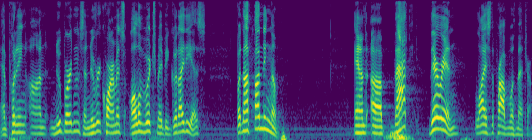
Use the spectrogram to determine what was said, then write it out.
and putting on new burdens and new requirements, all of which may be good ideas, but not funding them. And uh, that, therein, lies the problem with Metro.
